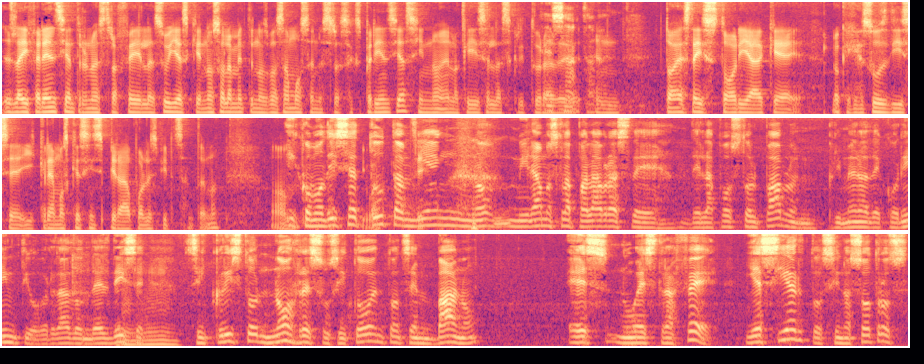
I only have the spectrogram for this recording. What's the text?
es la diferencia entre nuestra fe y la suya, es que no solamente nos basamos en nuestras experiencias, sino en lo que dice la escritura, en toda esta historia que lo que Jesús dice y creemos que es inspirado por el Espíritu Santo, ¿no? Um, y como dice tú también, ¿no? miramos las palabras de, del apóstol Pablo en Primera de Corintio, ¿verdad? Donde él dice, si Cristo no resucitó, entonces en vano es nuestra fe. Y es cierto, si nosotros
